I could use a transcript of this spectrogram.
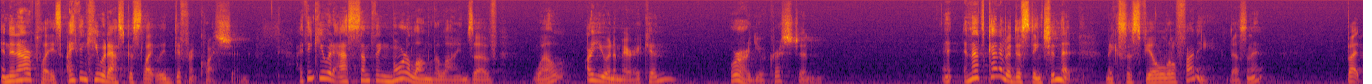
and in our place, I think he would ask a slightly different question. I think he would ask something more along the lines of, Well, are you an American or are you a Christian? And, and that's kind of a distinction that makes us feel a little funny, doesn't it? But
